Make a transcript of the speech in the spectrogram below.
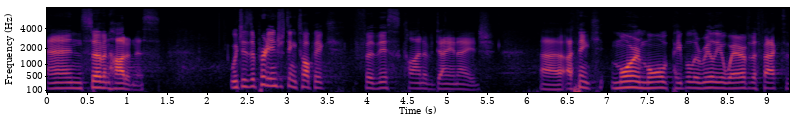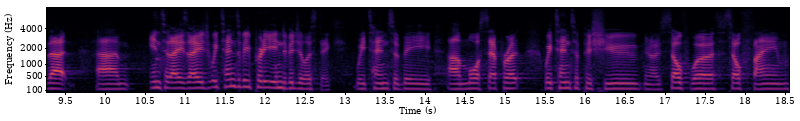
and servant heartedness which is a pretty interesting topic for this kind of day and age. Uh, I think more and more people are really aware of the fact that um, in today's age, we tend to be pretty individualistic. We tend to be um, more separate. We tend to pursue, you know, self-worth, self-fame.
